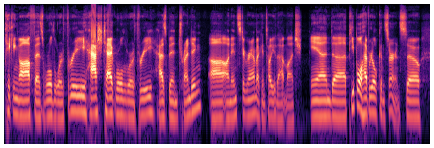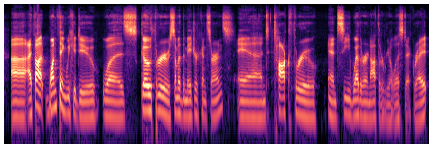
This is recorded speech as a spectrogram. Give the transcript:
kicking off as World War III. Hashtag World War III has been trending uh, on Instagram. I can tell you that much. And uh, people have real concerns. So uh, I thought one thing we could do was go through some of the major concerns and talk through and see whether or not they're realistic, right?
